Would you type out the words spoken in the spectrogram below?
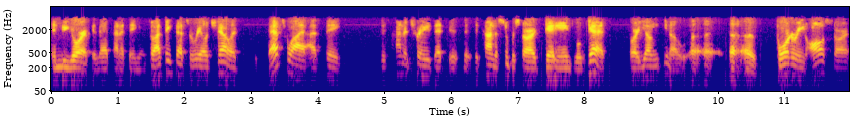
in New York and that kind of thing. And so I think that's a real challenge. That's why I think the kind of trade that the, the kind of superstar Danny Ainge will get, or a young, you know, a, a, a bordering all star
